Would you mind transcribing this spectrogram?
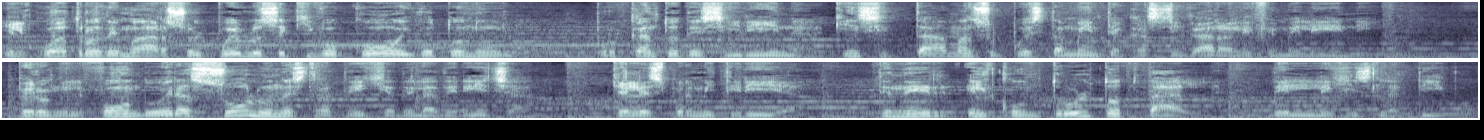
El 4 de marzo el pueblo se equivocó y votó nulo por canto de sirena que incitaban supuestamente a castigar al FMLN. Pero en el fondo era solo una estrategia de la derecha que les permitiría tener el control total del legislativo.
